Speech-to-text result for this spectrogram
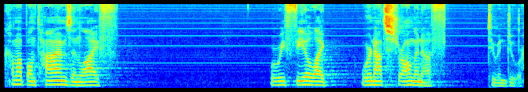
come up on times in life where we feel like we're not strong enough to endure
